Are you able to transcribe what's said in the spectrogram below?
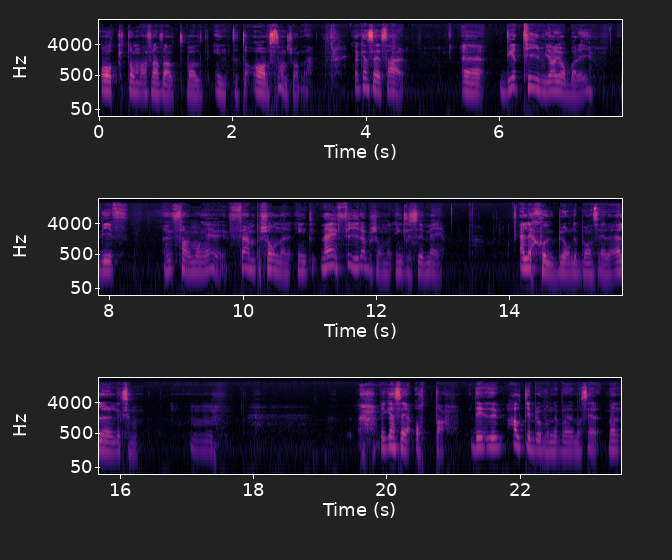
Och de har framförallt valt inte ta avstånd från det. Jag kan säga så här. Eh, det team jag jobbar i, vi... Hur fan många är vi? Fem personer, nej fyra personer inklusive mig. Eller sju beroende på hur man säger det. Eller liksom... Mm, vi kan säga åtta. Det, det alltid beroende på hur man ser det. Men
